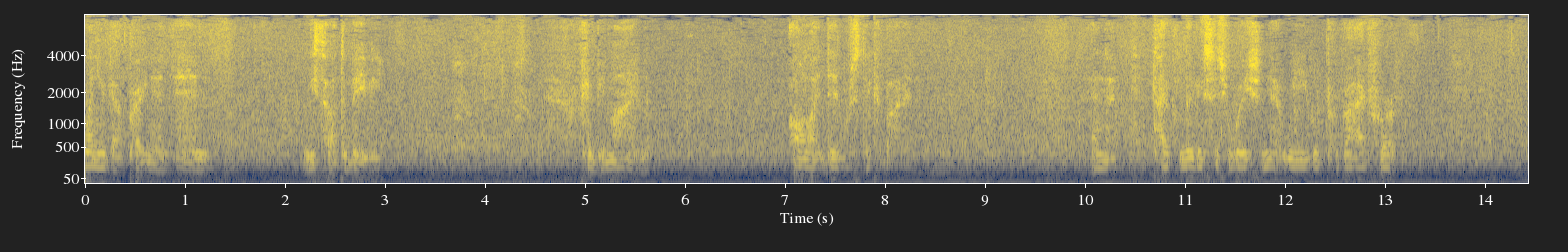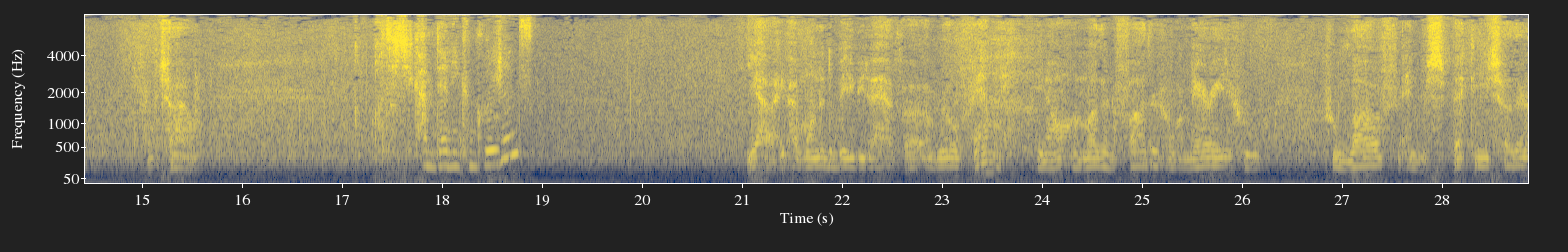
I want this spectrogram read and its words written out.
When you got pregnant and we thought the baby could be mine, all I did was think about it. And the type of living situation that we would provide for, for the child. Well, did you come to any conclusions? Yeah, I, I wanted the baby to have a, a real family, you know, a mother and a father who were married, who who love and respected each other.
